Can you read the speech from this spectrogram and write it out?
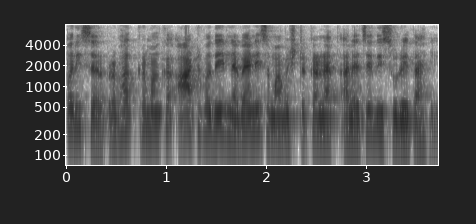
परिसर प्रभाग क्रमांक आठमध्ये नव्याने समाविष्ट करण्यात आल्याचे दिसून येत आहे.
